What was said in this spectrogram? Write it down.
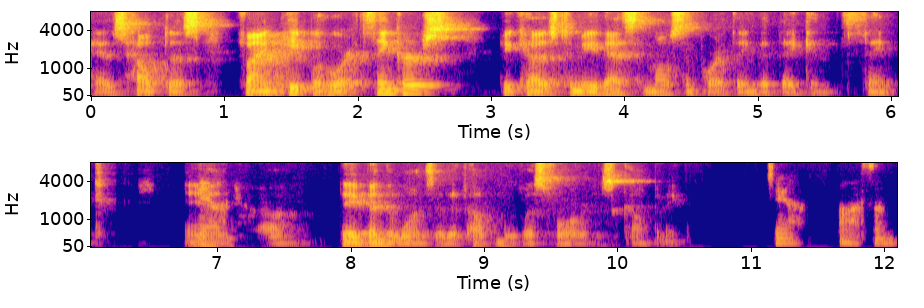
has helped us find people who are thinkers, because to me, that's the most important thing that they can think. And yeah. um, they've been the ones that have helped move us forward as a company. Yeah, awesome.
